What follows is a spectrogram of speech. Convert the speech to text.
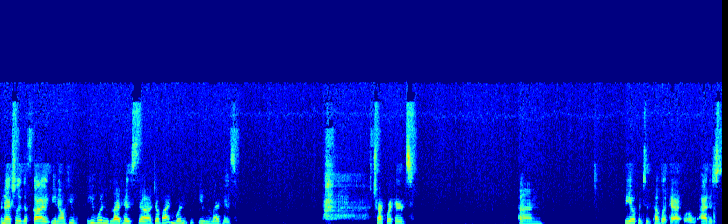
And actually, this guy, you know, he he wouldn't let his uh, Joe Biden wouldn't even let his track records um, be open to the public at, at his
